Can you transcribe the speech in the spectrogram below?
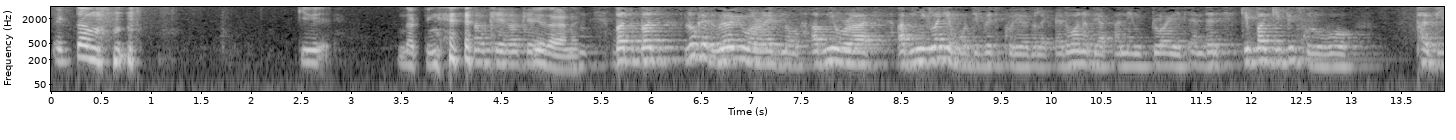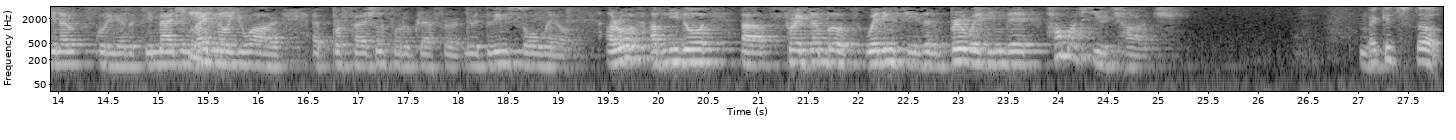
एकदम कि nothing Okay, okay. But but look at where you are right now. Abni wara abni like motivate Korea like I don't want to be unemployed and then kipa kipi kuruwo pabina Korea imagine right now you are a professional photographer. You're doing so well. Aro abni do uh, for example wedding season per wedding day how much do you charge? package the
